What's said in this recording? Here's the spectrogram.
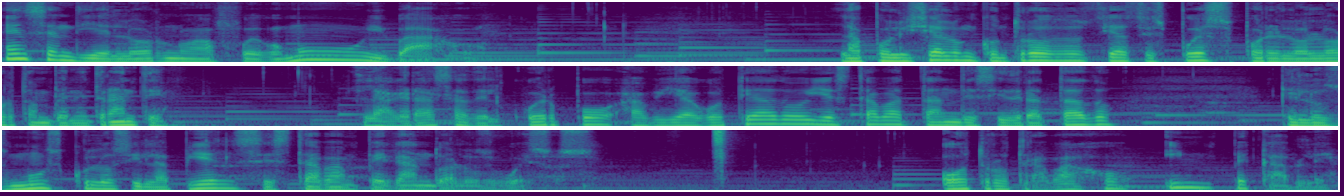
encendí el horno a fuego muy bajo. La policía lo encontró dos días después por el olor tan penetrante. La grasa del cuerpo había goteado y estaba tan deshidratado que los músculos y la piel se estaban pegando a los huesos. Otro trabajo impecable.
